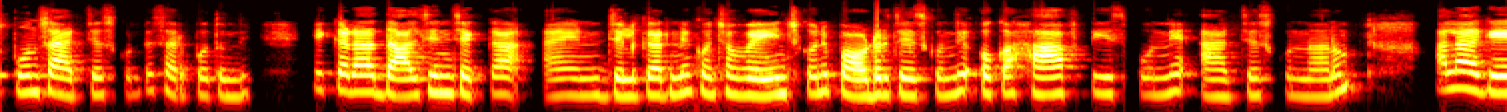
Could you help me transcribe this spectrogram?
స్పూన్స్ యాడ్ చేసుకుంటే సరిపోతుంది. ఇక్కడ దాల్చిన చెక్క అండ్ జీలకర్రని కొంచెం వేయించుకొని పౌడర్ చేసుకుంది. ఒక హాఫ్ టీ స్పూన్ని యాడ్ చేసుకున్నాను. అలాగే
